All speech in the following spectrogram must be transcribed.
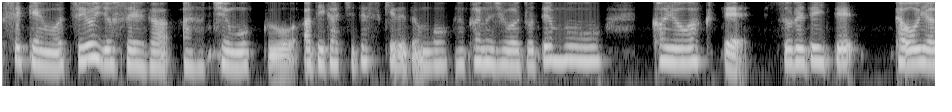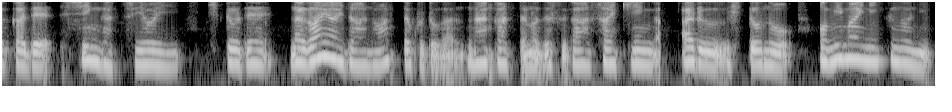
世間は強い女性があの注目を浴びがちですけれども、彼女はとてもか弱くて、それでいてたおやかで芯が強い人で、長い間あの会ったことがなかったのですが、最近ある人のお見舞いに行くのに、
